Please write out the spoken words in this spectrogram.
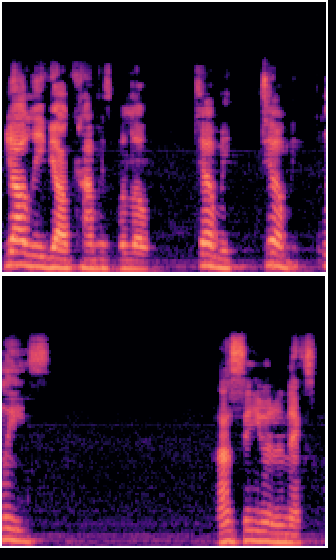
y'all leave y'all comments below. Tell me, tell me, please. I'll see you in the next one.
